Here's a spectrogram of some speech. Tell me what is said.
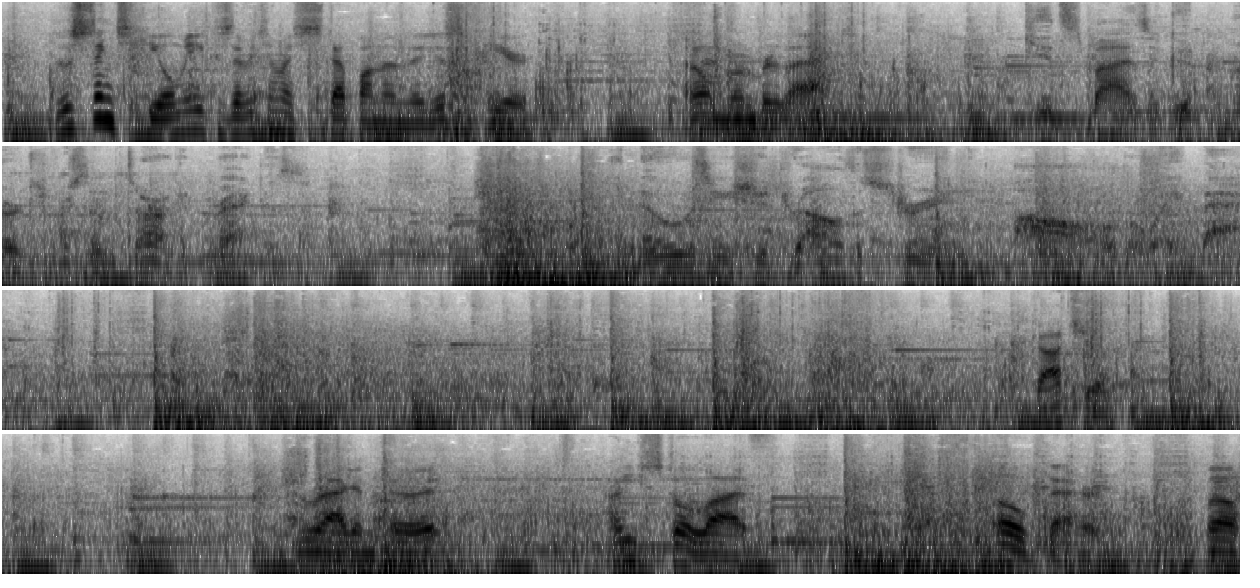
Do those things heal me? Because every time I step on them, they disappear. I don't remember that. Kid spies a good perch for some target practice. He knows he should draw the string all the way back. Gotcha. Dragon turret. How are you still alive? Oh, that hurt. Well,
